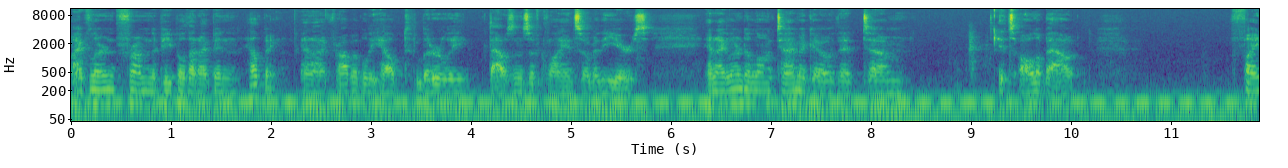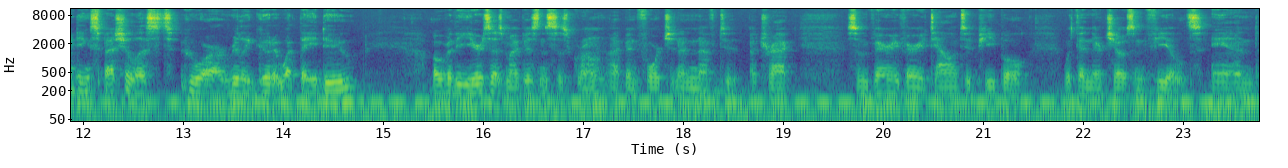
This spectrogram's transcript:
I've learned from the people that I've been helping, and I've probably helped literally thousands of clients over the years. And I learned a long time ago that um, it's all about finding specialists who are really good at what they do. Over the years, as my business has grown, I've been fortunate enough to attract some very, very talented people within their chosen fields. And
